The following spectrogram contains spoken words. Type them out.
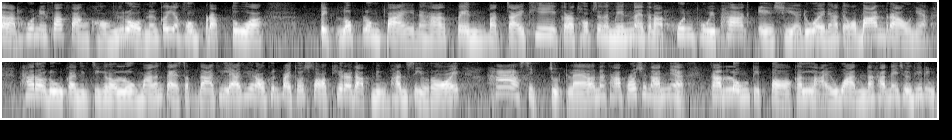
ตลาดหุ้นในฝากฝั่งของยุโรปนั้นก็ยังคงปรับตัว ติดลบลงไปนะคะ เป็นปัจจัยที่กระทบ sentiment ในตลาดหุ้นภูมิภาคเอเชียด้วยนะคะ แต่ว่าบ้านเราเนี่ย ถ้าเราดูกันจริง ๆ เราลงมาตั้งแต่สัปดาห์ที่แล้วที่เราขึ้นไปทดสอบที่ระดับ 1,450 จุดแล้วนะคะ เพราะฉะนั้นเนี่ย การลงติดต่อกันหลายวันนะคะ ในเชิงทคนิค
